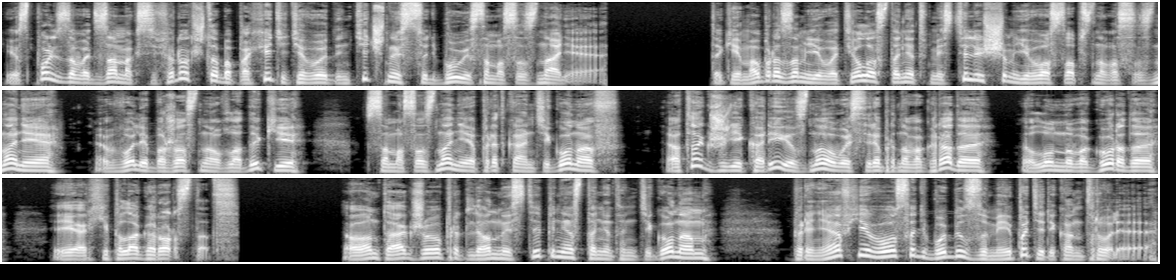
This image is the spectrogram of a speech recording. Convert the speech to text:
использовать замок Сефирот, чтобы похитить его идентичность, судьбу и самосознание. Таким образом, его тело станет вместилищем его собственного сознания, воли божественного владыки, самосознания предка антигонов, а также якорей из Нового Серебряного Града, Лунного Города и архипелага Рорстад. Он также в определенной степени станет антигоном, приняв его судьбу безумия и потери контроля.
